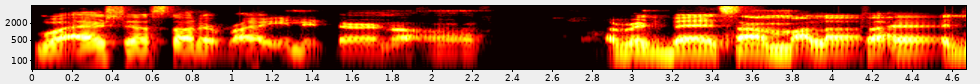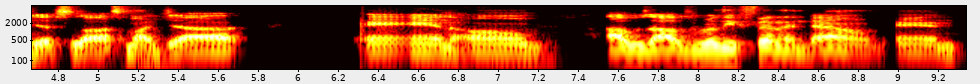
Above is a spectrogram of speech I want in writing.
well, actually, I started writing it during a, um, a really bad time in my life. I had just lost my job, and um, I was I was really feeling down. And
